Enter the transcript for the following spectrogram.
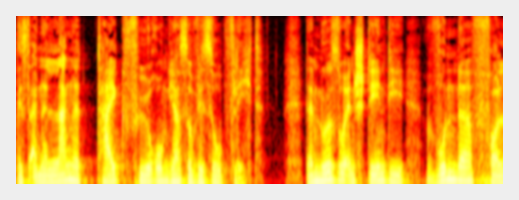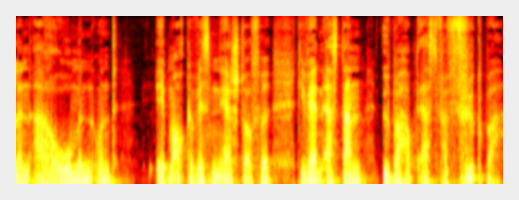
ist eine lange Teigführung ja sowieso Pflicht. Denn nur so entstehen die wundervollen Aromen und eben auch gewissen Nährstoffe, die werden erst dann überhaupt erst verfügbar,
